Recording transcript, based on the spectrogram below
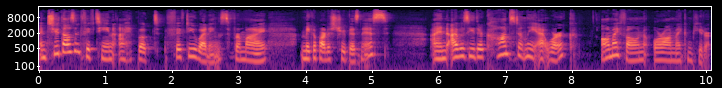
In 2015, I booked 50 weddings for my makeup artistry business, and I was either constantly at work, on my phone, or on my computer.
